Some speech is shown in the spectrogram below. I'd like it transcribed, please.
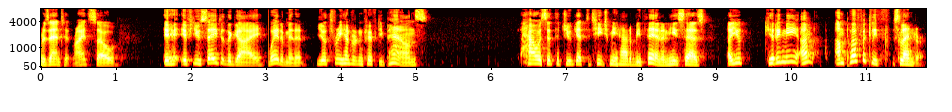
present it, right? So, if, if you say to the guy, "Wait a minute, you're 350 pounds," how is it that you get to teach me how to be thin? And he says, Are you kidding me? I'm I'm perfectly slender,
